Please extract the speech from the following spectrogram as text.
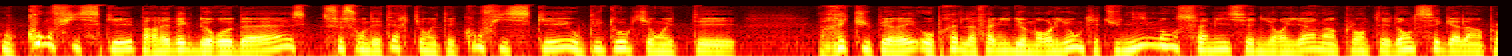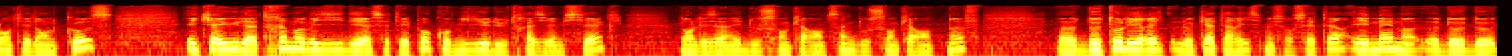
ou confisquées par l'évêque de Rodez. Ce sont des terres qui ont été confisquées, ou plutôt qui ont été récupéré auprès de la famille de Morlion, qui est une immense famille seigneuriale implantée dans le Ségala, implantée dans le Causse, et qui a eu la très mauvaise idée à cette époque, au milieu du XIIIe siècle, dans les années 1245-1249, euh, de tolérer le catharisme sur ces terres, et même euh, de...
